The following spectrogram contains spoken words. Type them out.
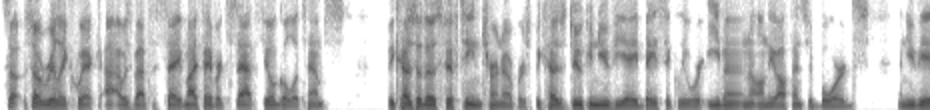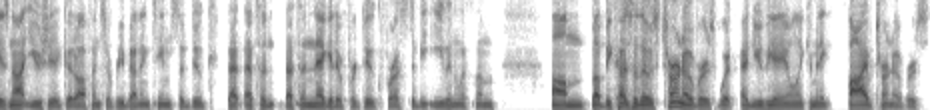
So, so really quick, I was about to say my favorite stat: field goal attempts, because of those 15 turnovers. Because Duke and UVA basically were even on the offensive boards, and UVA is not usually a good offensive rebounding team. So Duke, that that's a that's a negative for Duke for us to be even with them. Um, but because of those turnovers, and UVA only committing five turnovers,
